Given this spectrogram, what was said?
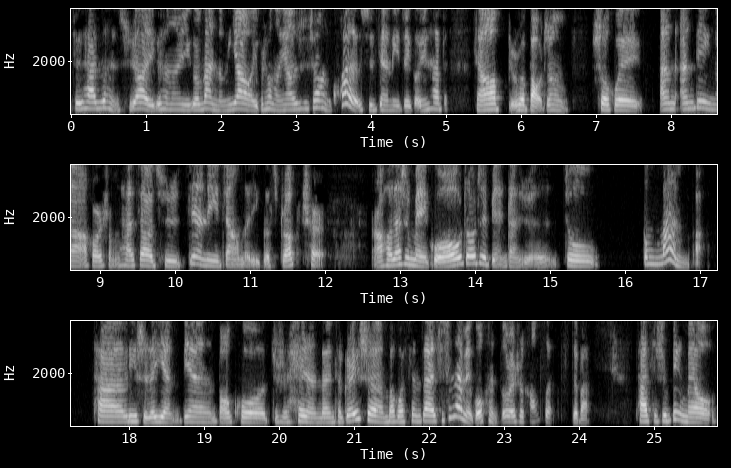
所以它就很需要一个相当于一个万能药，也不是万能药，就是需要很快的去建立这个，因为它想要比如说保证社会安安定啊或者什么，它需要去建立这样的一个 structure。然后，但是美国、欧洲这边感觉就更慢吧，它历史的演变，包括就是黑人的 integration，包括现在，其实现在美国很多人是 conflicts，对吧？它其实并没有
